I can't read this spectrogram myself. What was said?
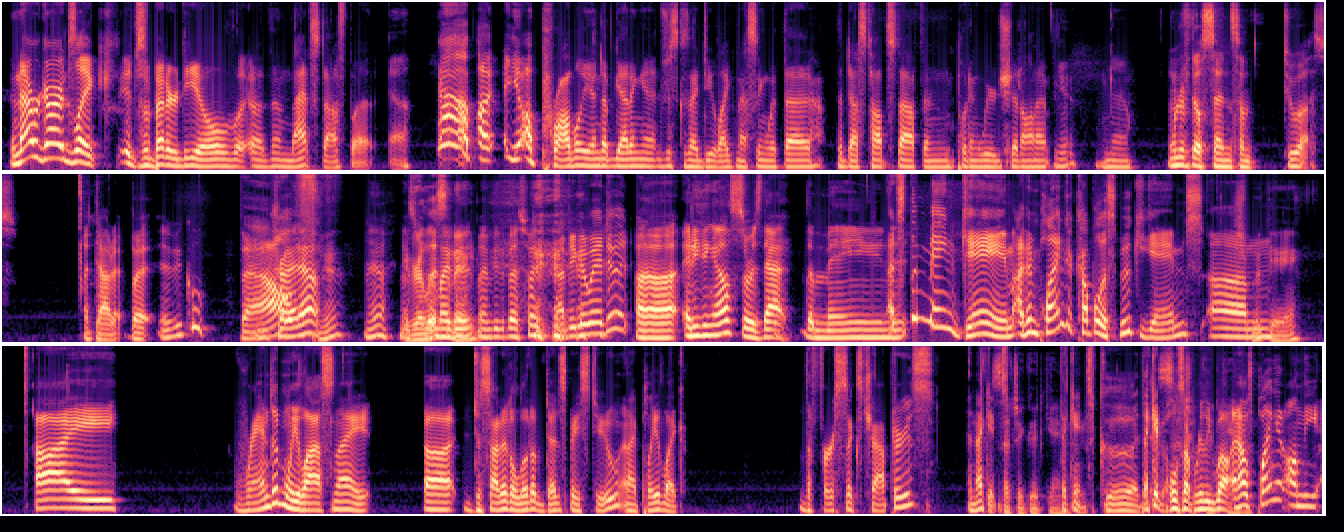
in that regards like it's a better deal uh, than that stuff but yeah yeah, I, yeah, I'll probably end up getting it just because I do like messing with the the desktop stuff and putting weird shit on it. Yeah. yeah. I wonder if they'll send some to us. I doubt it, but it'd be cool. Valve? Try it out. Yeah. Yeah, If you're that might be- listening. might be the best way. That'd be a good way to do it. Uh, anything else, or is that the main? That's the main game. I've been playing a couple of spooky games. Um, Spooky. I randomly last night uh decided to load up Dead Space 2 and I played like the first 6 chapters and that game's Such a good game. that game's good. That game It's holds up really well. And. I was playing it on the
